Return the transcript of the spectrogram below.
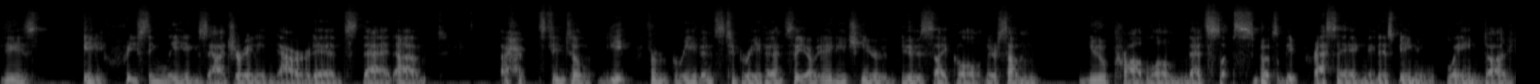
these increasingly exaggerating narratives that um, seem to leap from grievance to grievance. So, you know, in each new news cycle, there's some new problem that's supposedly pressing and is being blamed on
